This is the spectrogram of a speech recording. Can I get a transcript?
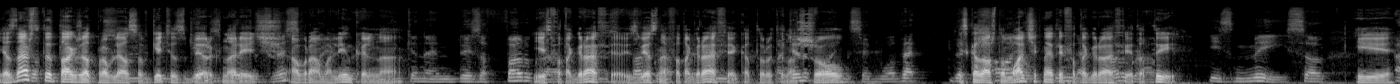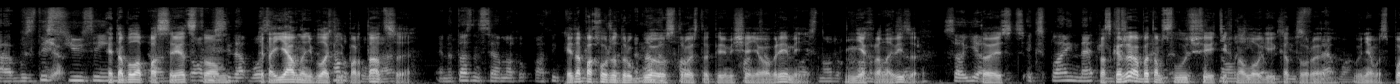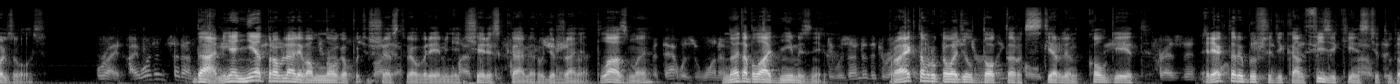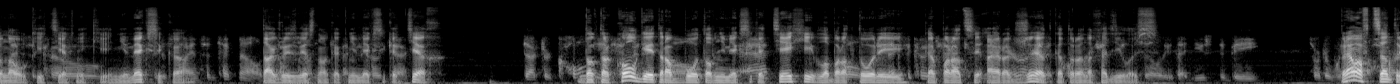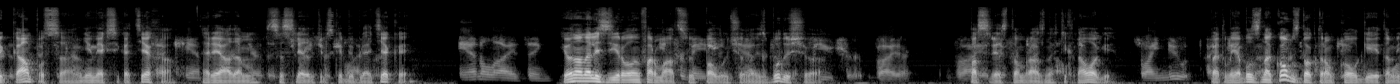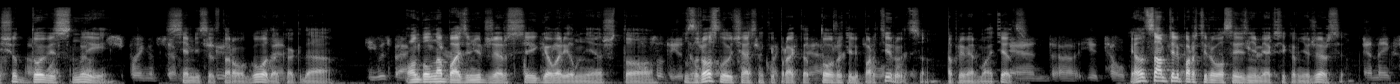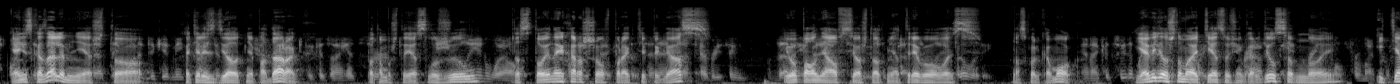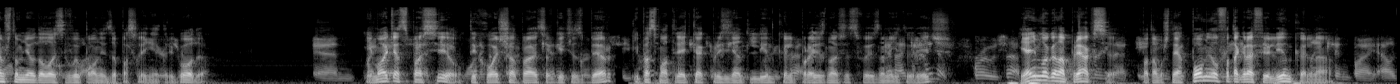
Я знаю, что ты также отправлялся в Геттисберг на речь Авраама Линкольна. Есть фотография, известная фотография, которую ты нашел, и сказал, что мальчик на этой фотографии – это ты. И это было посредством, это явно не была телепортация. Это, похоже, другое устройство перемещения во времени, не хроновизор. То есть, расскажи об этом случае технологии, которая в нем использовалась. Да, меня не отправляли во много путешествий во времени через камеру удержания плазмы, но это было одним из них. Проектом руководил доктор Стерлинг Колгейт, ректор и бывший декан физики Института науки и техники Нью-Мексико, также известного как Нью-Мексико Тех. Доктор Колгейт работал в Нью-Мексико Техе в лаборатории корпорации Aerojet, которая находилась прямо в центре кампуса Нью-Мексико Теха, рядом с исследовательской библиотекой. И он анализировал информацию, полученную из будущего, посредством разных технологий. Поэтому я был знаком с доктором Колгейтом еще до весны 1972 года, когда он был на базе Нью-Джерси и говорил мне, что взрослые участники проекта тоже телепортируются, например, мой отец. И он сам телепортировался из Нью-Мексико в Нью-Джерси. И они сказали мне, что хотели сделать мне подарок, потому что я служил достойно и хорошо в проекте Пегас и выполнял все, что от меня требовалось, насколько мог. Я видел, что мой отец очень гордился мной и тем, что мне удалось выполнить за последние три года. И мой отец спросил, ты хочешь отправиться в Геттисберг и посмотреть, как президент Линкольн произносит свою знаменитую речь? Я немного напрягся, потому что я помнил фотографию Линкольна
